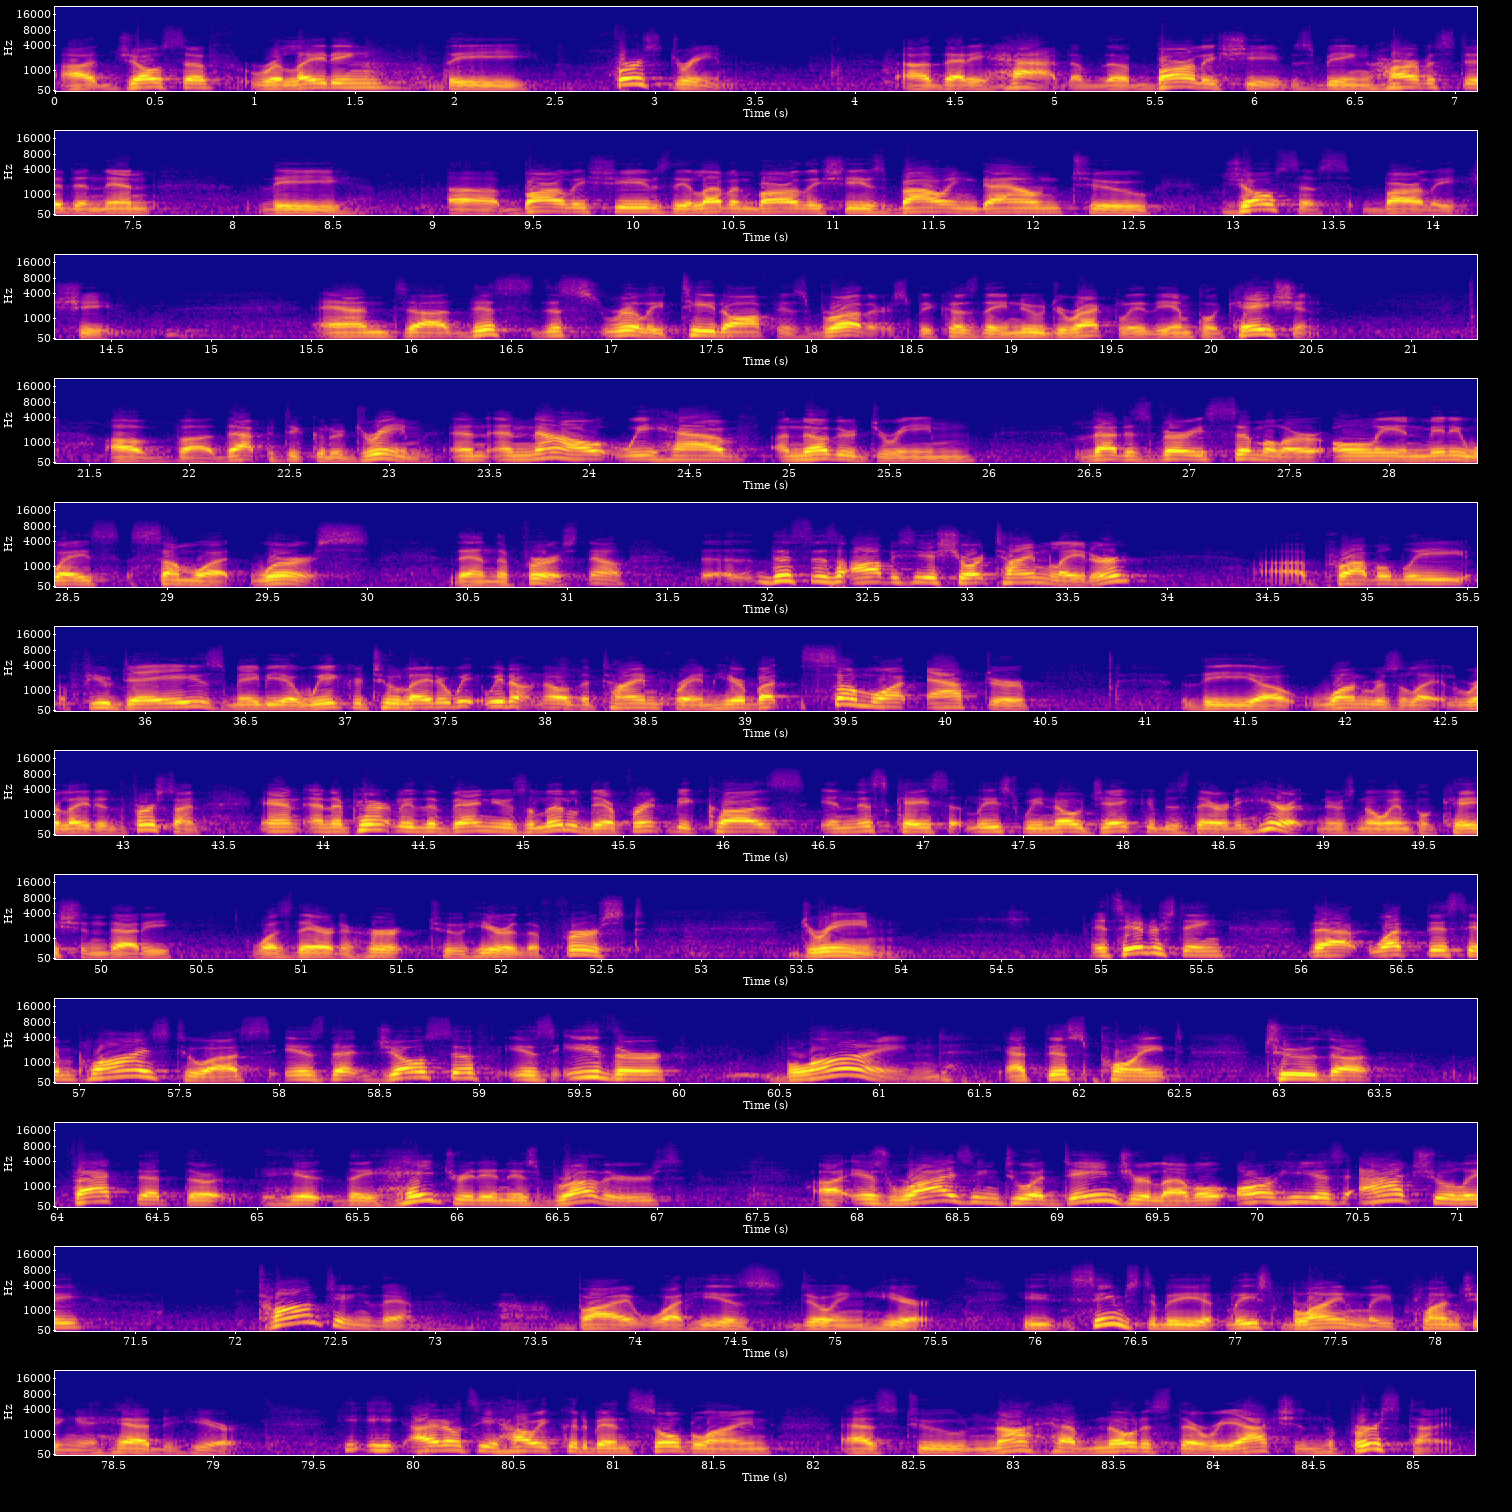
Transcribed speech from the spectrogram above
uh, Joseph relating the first dream uh, that he had of the barley sheaves being harvested and then the uh, barley sheaves, the 11 barley sheaves, bowing down to Joseph's barley sheaf. And uh, this, this really teed off his brothers because they knew directly the implication of uh, that particular dream. And, and now we have another dream that is very similar, only in many ways somewhat worse than the first. Now, uh, this is obviously a short time later uh, probably a few days, maybe a week or two later. We, we don't know the time frame here, but somewhat after the uh, one was related the first time. And, and apparently the venue is a little different because in this case, at least, we know Jacob is there to hear it, and there's no implication that he was there to, hurt, to hear the first dream. It's interesting that what this implies to us is that Joseph is either blind at this point to the fact that the, his, the hatred in his brothers uh, is rising to a danger level, or he is actually taunting them uh, by what he is doing here. He seems to be at least blindly plunging ahead here. He, he, I don't see how he could have been so blind as to not have noticed their reaction the first time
